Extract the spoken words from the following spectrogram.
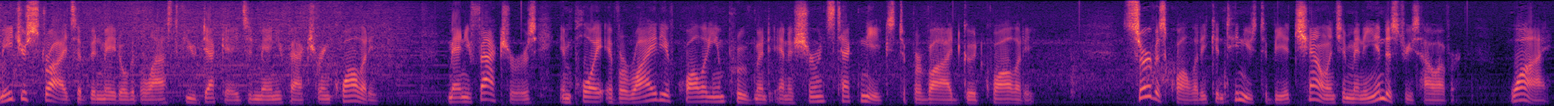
Major strides have been made over the last few decades in manufacturing quality. Manufacturers employ a variety of quality improvement and assurance techniques to provide good quality. Service quality continues to be a challenge in many industries, however. Why?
